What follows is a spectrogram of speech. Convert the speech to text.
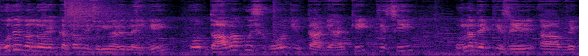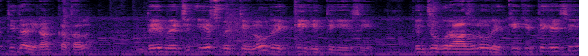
ਉਹਦੇ ਵੱਲੋਂ ਇਹ ਕਤਲ ਦੀ ਜ਼ਿੰਮੇਵਾਰੀ ਲਈ ਗਈ। ਉਹ ਦਾਵਾ ਕੁਝ ਹੋਰ ਕੀਤਾ ਗਿਆ ਕਿ ਕਿਸੇ ਉਹਨਾਂ ਦੇ ਕਿਸੇ ਵਿਅਕਤੀ ਦਾ ਜਿਹੜਾ ਕਤਲ ਦੇ ਵਿੱਚ ਇਸ ਵਿਅਕਤੀ ਵੱਲੋਂ ਰੇਕੀ ਕੀਤੀ ਗਈ ਸੀ ਕਿ ਜੁਗਰਾਜ ਵੱਲੋਂ ਰੇਕੀ ਕੀਤੀ ਗਈ ਸੀ।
